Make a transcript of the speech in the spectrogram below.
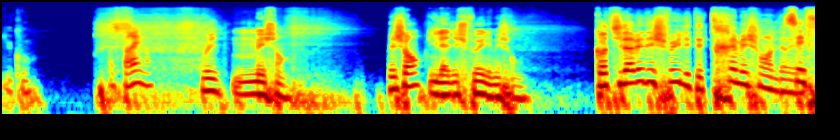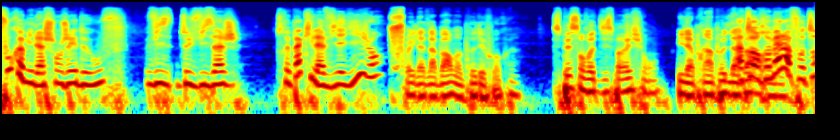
du coup. Ouais, C'est pareil, non? Méchant. Méchant? Il a des cheveux, il est méchant. Quand il avait des cheveux, il était très méchant derrière. C'est fou comme il a changé de ouf vis- de visage. Vous trouvez pas qu'il a vieilli, genre? Ouais, Il a de la barbe un peu des fois quoi. Espèce en voie de disparition. Il a pris un peu de la Attends, barbe. remets la photo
